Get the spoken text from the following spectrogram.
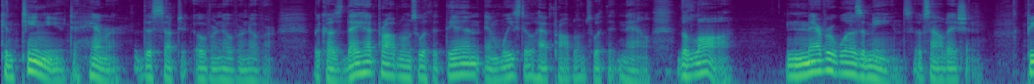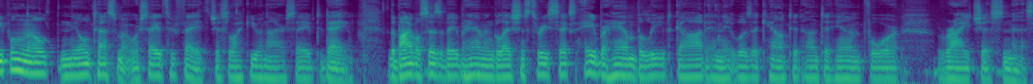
continue to hammer this subject over and over and over? Because they had problems with it then, and we still have problems with it now. The law never was a means of salvation. People in the, Old, in the Old Testament were saved through faith, just like you and I are saved today. The Bible says of Abraham in Galatians 3 6, Abraham believed God and it was accounted unto him for righteousness.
